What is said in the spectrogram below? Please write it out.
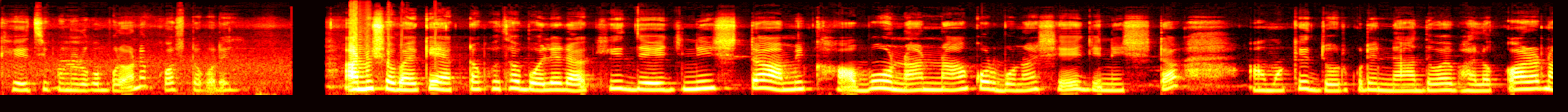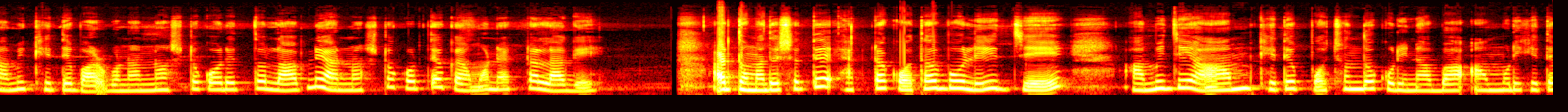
খেয়েছি কোনো রকম করে, অনেক কষ্ট করে। আমি সবাইকে একটা কথা বলে রাখি, যে জিনিসটা আমি খাব না না করব না, সেই জিনিসটা আমাকে জোর করে না দেওয়াই ভালো। কারণ আমি খেতে পারব না, নষ্ট করে তো লাভ নেই, আর নষ্ট করতে কেমন একটা লাগে। আর তোমাদের সাথে একটা কথা বলি, যে আমি যে আম খেতে পছন্দ করি না, বা আম মুড়ি খেতে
